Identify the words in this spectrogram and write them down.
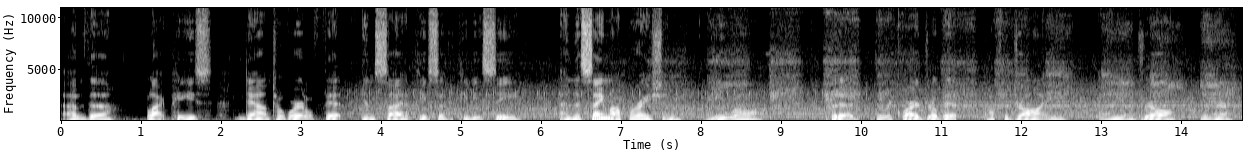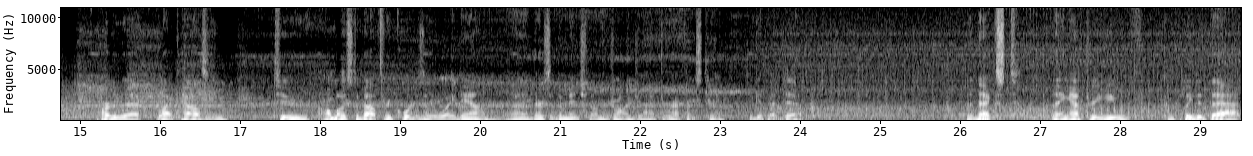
of the black piece down to where it'll fit inside a piece of PVC. And the same operation, you will put a, the required drill bit off the drawing and you'll drill the inner part of that black housing to almost about three quarters of the way down. Uh, there's a dimension on the drawings you'll have to reference to, to get that depth. The next thing after you've completed that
